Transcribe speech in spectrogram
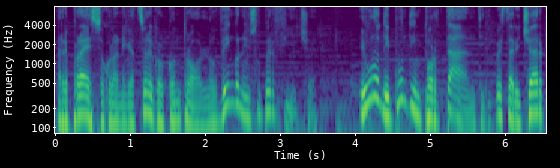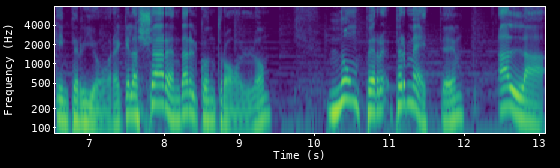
represso con la negazione e col controllo vengono in superficie. E uno dei punti importanti di questa ricerca interiore è che lasciare andare il controllo non per, permette alla,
